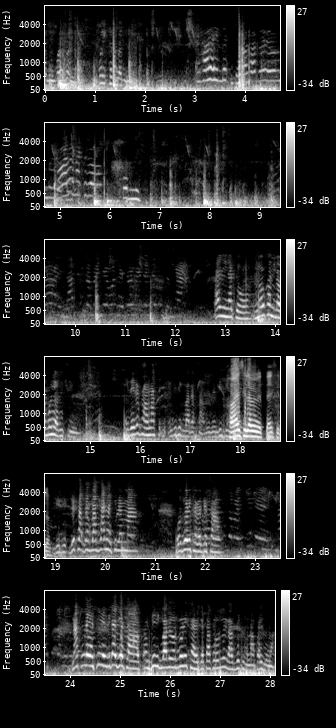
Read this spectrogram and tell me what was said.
ওই বড় বড় পরীক্ষা দিবা দিবি আইনি না তো নৌকা নিকা বহিয়া রয়েছি এদের সামনে দিদি বাগা সাও দিদি হয় ছিলাম আমি তাই ছিলাম দিদি দেখা দেখ বাগ বানাইছিলাম না ওর বাড়ি খাবার গেছাও না তুলে ওই এদিকে গেছাও দিদি বাগে ওর বাড়ি খাই গে তারপরে ওর বাড়ি গাছ দেখল না পাইলো না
